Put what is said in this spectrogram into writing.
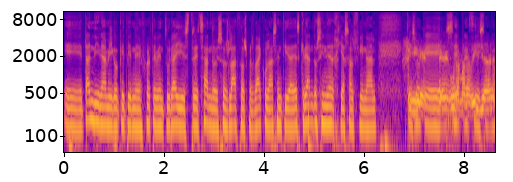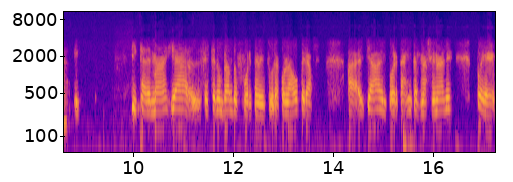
eh, tan dinámico que tiene Fuerteventura y estrechando esos lazos, ¿verdad?, con las entidades, creando sinergias al final, que es lo que es una maravilla y, y, que además ya se esté nombrando Fuerteventura con la ópera ya en puertas internacionales, pues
